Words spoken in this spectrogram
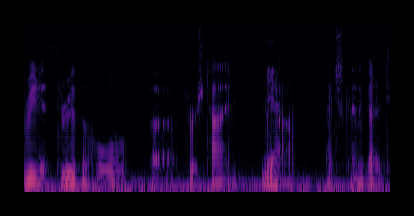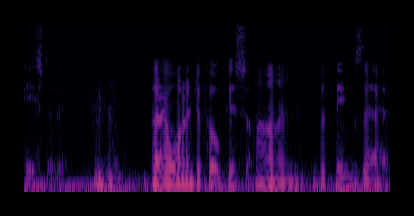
read it through the whole uh, first time. Yeah. Um, I just kind of got a taste of it, Mm-hmm. but I wanted to focus on the things that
